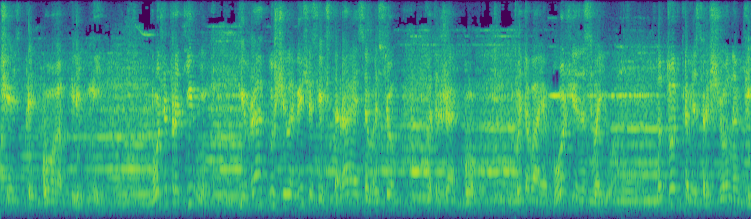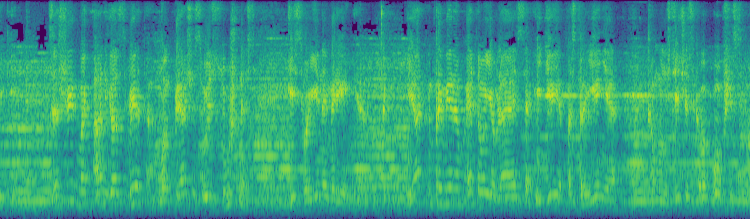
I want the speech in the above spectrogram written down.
честь пред Богом и людьми. Противник и враг душ человеческих старается во всем подражать Богу, выдавая Божье за свое, но только в извращенном виде. За ширмой ангела света он прячет свою сущность и свои намерения. Ярким примером этого является идея построения коммунистического общества,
